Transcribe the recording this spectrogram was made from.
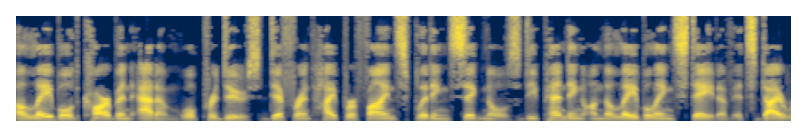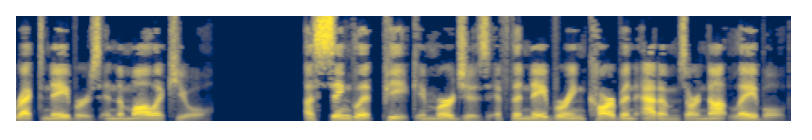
A labeled carbon atom will produce different hyperfine splitting signals depending on the labeling state of its direct neighbors in the molecule. A singlet peak emerges if the neighboring carbon atoms are not labeled.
